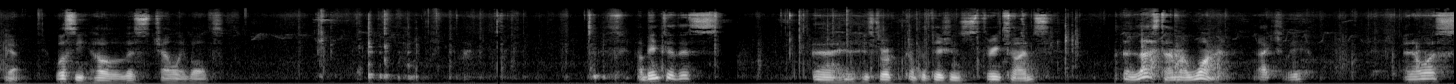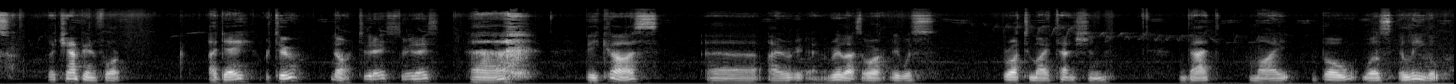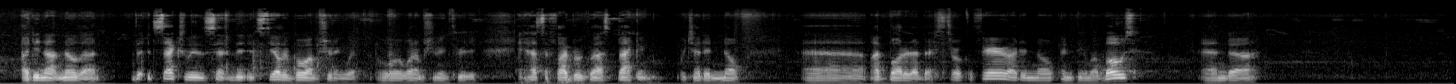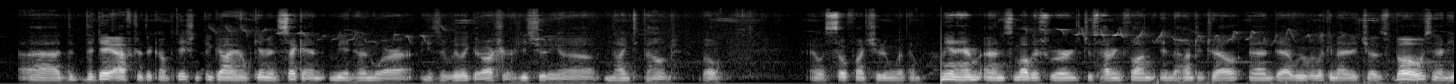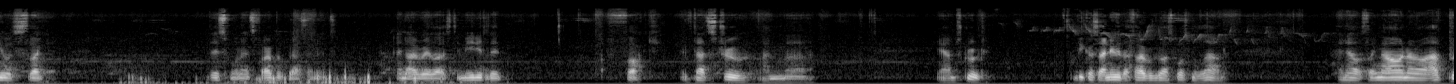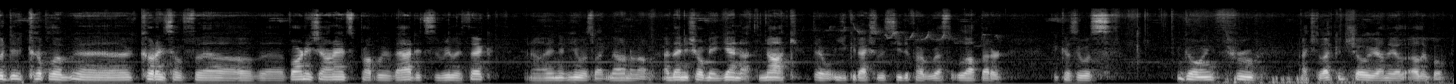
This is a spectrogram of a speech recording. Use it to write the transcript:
Yeah, we'll see how this channel evolves. I've been to this uh, historical competitions three times, and last time I won actually, and I was the champion for a day or two. No, two days, three days. Uh, because uh, I re realized, or it was brought to my attention, that my bow was illegal. I did not know that. It's actually the, it's the other bow I'm shooting with, or what I'm shooting 3D. It has a fiberglass backing, which I didn't know. Uh, I bought it at the historical fair. I didn't know anything about bows, and uh, uh, the, the, day after the competition, the guy who came in second, me and him were, he's a really good archer. He's shooting a 90 pound bow. It was so fun shooting with him. Me and him and some others were just having fun in the hunting trail, and uh, we were looking at each other's bows, and he was like, this one has fiberglass in it. And I realized immediately, fuck, if that's true, I'm, uh, yeah, I'm screwed. Because I knew that fiberglass wasn't allowed. And I was like, no, no, no. I've put a couple of uh, coatings of, uh, of uh, varnish on it. It's probably that. It's really thick. You know, and he was like, no, no, no. And then he showed me again at the nock. There, you could actually see the fiberglass a lot better because it was going through. Actually, I could show you on the other bow.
